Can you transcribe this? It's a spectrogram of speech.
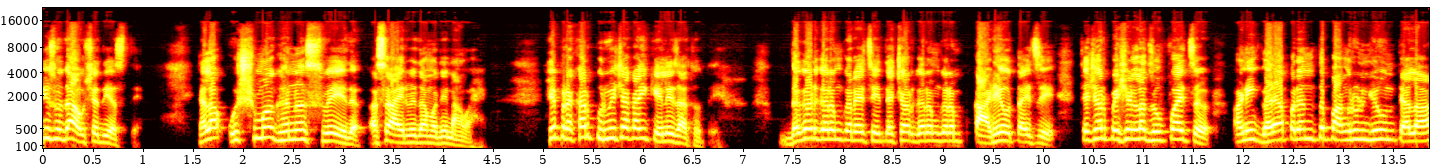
ही सुद्धा औषधी असते. ह्याला उष्मघन स्वेद असं आयुर्वेदामध्ये नाव आहे. हे प्रकार पूर्वीच्या काळी केले जात होते. दगड गरम करायचे त्याच्यावर गरम गरम काढे ओतायचे त्याच्यावर पेशंटला झोपवायचं आणि गळ्यापर्यंत पांघरून घेऊन त्याला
